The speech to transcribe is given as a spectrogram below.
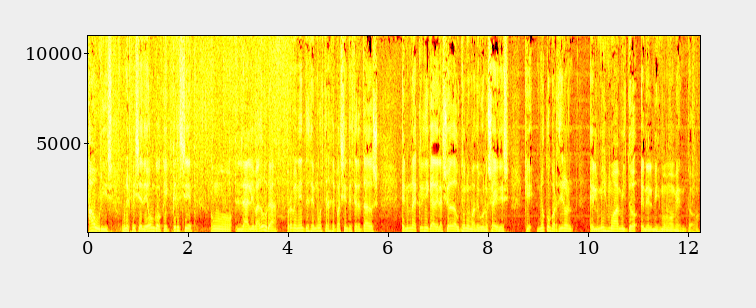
auris, una especie de hongo que crece como la levadura provenientes de muestras de pacientes tratados en una clínica de la ciudad autónoma de Buenos Aires que no compartieron el mismo ámbito en el mismo momento.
